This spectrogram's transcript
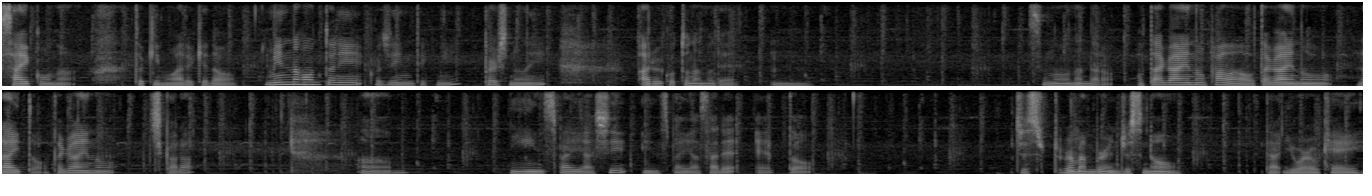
最高な時もあるけどみんな本当に個人的に personally あることなので、うん、そのなんだろう。お互いのパワーお互いのライトお互いの力、um, にインスパイアしインスパイアされえっと just remember and just know that you are okay.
